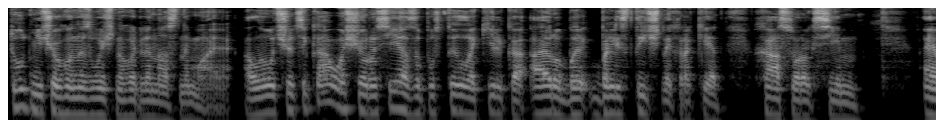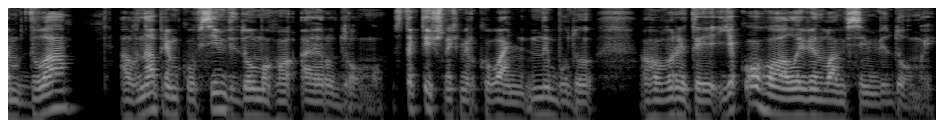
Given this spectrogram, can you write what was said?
Тут нічого незвичного для нас немає. Але от що цікаво, що Росія запустила кілька аеробалістичних ракет Х-47 М2 а в напрямку всім відомого аеродрому. З тактичних міркувань не буду говорити якого, але він вам всім відомий.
